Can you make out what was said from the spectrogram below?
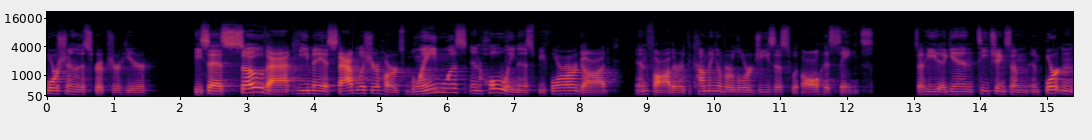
portion of the scripture, here, he says, So that he may establish your hearts blameless in holiness before our God and Father at the coming of our Lord Jesus with all his saints. So he, again, teaching some important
